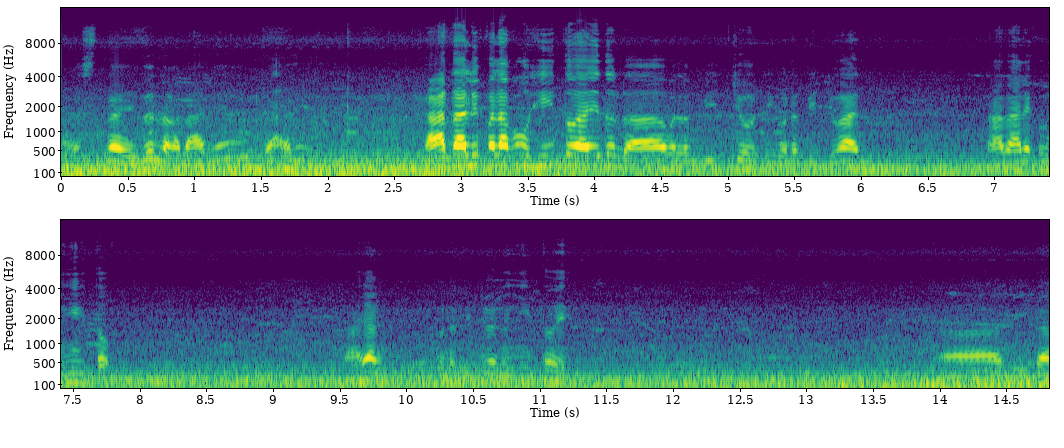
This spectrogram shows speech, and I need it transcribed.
Ayos na idol, nakadali. Dali. Nakadali pala kong hito idol. Ah, walang video, hindi ko na videohan. Nakadali kong hito. Sayang, hindi ko na video ng hito eh. Ah, di na,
